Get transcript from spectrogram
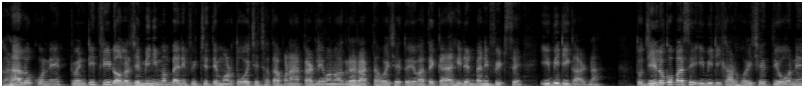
ઘણા લોકોને ટ્વેન્ટી થ્રી ડોલર જે મિનિમમ બેનિફિટ છે તે મળતો હોય છે, છતાં પણ આ કાર્ડ લેવાનો આગ્રહ રાખતા હોય છે. તો એવા તે કયા હિડન બેનિફિટ્સ છે? ઈબીટી કાર્ડના તો જે લોકો પાસે ઈબીટી કાર્ડ હોય છે, તેઓને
